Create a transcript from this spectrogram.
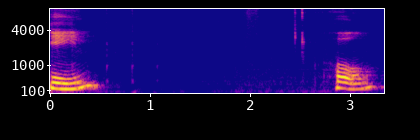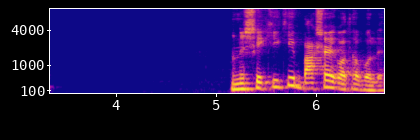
ইন হোম মানে সে কি কি বাসায় কথা বলে?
